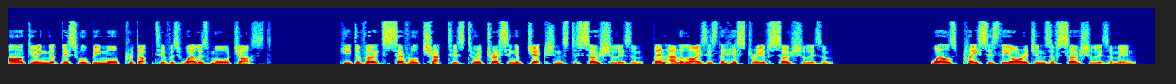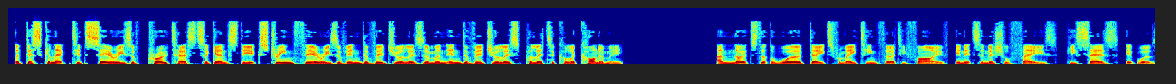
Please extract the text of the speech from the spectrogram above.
arguing that this will be more productive as well as more just. He devotes several chapters to addressing objections to socialism, then analyzes the history of socialism. Wells places the origins of socialism in a disconnected series of protests against the extreme theories of individualism and individualist political economy, and notes that the word dates from 1835. In its initial phase, he says, it was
